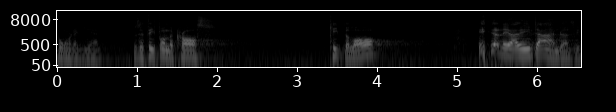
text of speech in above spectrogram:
born again. Was the thief on the cross keep the law? he doesn't have any time, does he?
